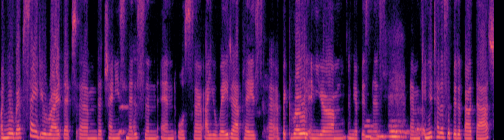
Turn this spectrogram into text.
on your website, you write that um, the Chinese medicine and also Ayurveda plays a big role in your um, in your business. Um, can you tell us a bit about that?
